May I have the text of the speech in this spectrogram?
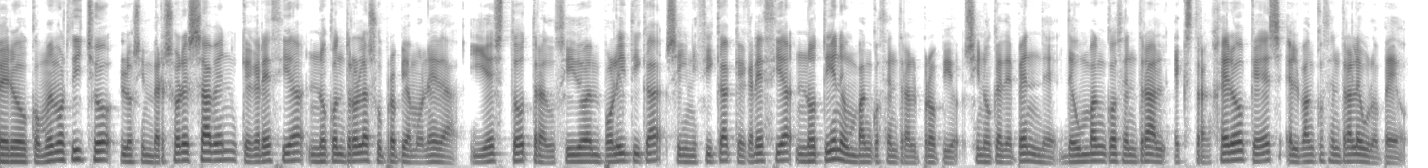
Pero, como hemos dicho, los inversores saben que Grecia no controla su propia moneda, y esto, traducido en política, significa que Grecia no tiene un banco central propio, sino que depende de un banco central extranjero que es el Banco Central Europeo.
